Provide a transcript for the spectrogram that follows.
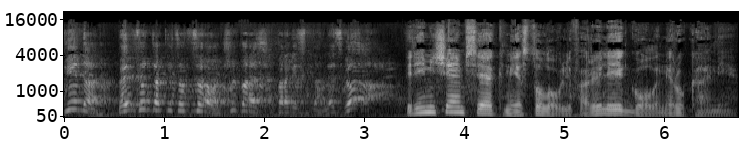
뒤에 있는 맨손 자켓 접수로 출발하시기 바라겠습니다. 렛츠고! Перемещаемся к месту ловли форели голыми руками.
